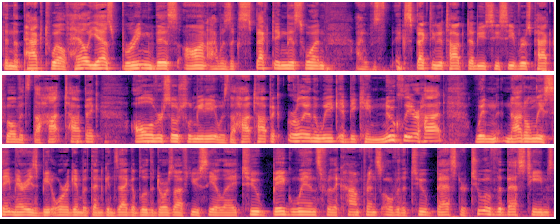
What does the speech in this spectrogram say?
than the Pac 12. Hell yes, bring this on. I was expecting this one. I was expecting to talk WCC versus Pac 12. It's the hot topic all over social media. It was the hot topic early in the week. It became nuclear hot when not only St. Mary's beat Oregon, but then Gonzaga blew the doors off UCLA. Two big wins for the conference over the two best or two of the best teams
